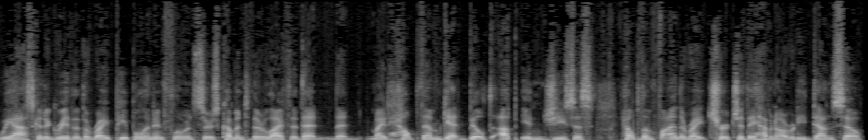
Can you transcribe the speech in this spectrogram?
We ask and agree that the right people and influencers come into their life that, that, that might help them get built up in Jesus, help them find the right church if they haven't already done so,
